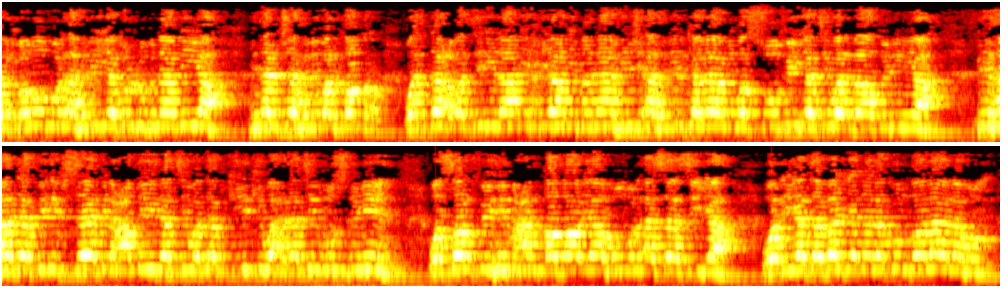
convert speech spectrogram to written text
الحروب الأهلية اللبنانية من الجهل والفقر والدعوة إلى إحياء مناهج أهل الكلام والصوفية والباطنية بهدف إفساد العقيدة وتفكيك وحدة المسلمين. وصرفهم عن قضاياهم الأساسية. وليتبين لكم ضلالهم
